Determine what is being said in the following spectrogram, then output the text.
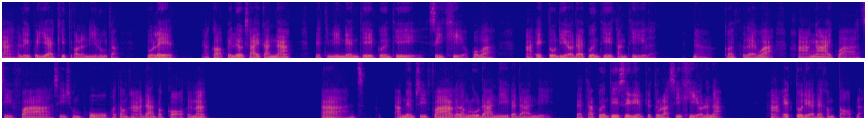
นะ หรือไปแยกคิดกรณีรู้จักตัวเลขนะก็ไปเลือกใช้กันนะ ในที่นี้เน้นที่พื้นที่สีเขียว เพราะว่าหา x ตัวเดียวได้พื้นที่ทันทีเลยนะ ก็แสดงว่าหาง่ายกว่าสีฟ้า สีชมพู เพราะต้องหาด้านประกอบเห็นไหมถ้าสามเหลี่ยมสีฟ้าก็ต้องรู้ด้านนี้กับด้านนี้ แต่ถ้าพื้นที่สี่เหลี่ยมจัตุรัสสีเขียวนั่นน่ะ หา x ตัวเดียวได้คำตอบละ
